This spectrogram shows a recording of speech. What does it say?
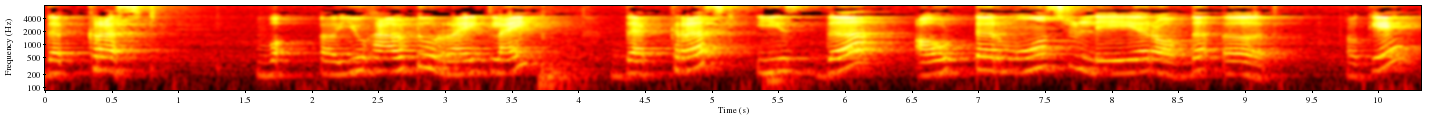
the crust. Uh, you have to write like the crust is the outermost layer of the earth. Okay.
